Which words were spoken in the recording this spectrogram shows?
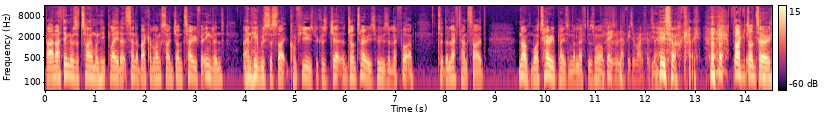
But and I think there was a time when he played at centre back alongside John Terry for England, and he was just like confused because Je- John Terry's who's a left footer took the left hand side. No, well Terry plays on the left as well. He plays on the left, he's a right footer. He's okay. Fuck John Terry.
